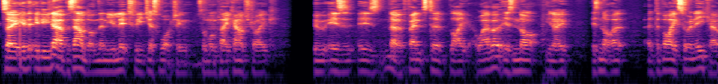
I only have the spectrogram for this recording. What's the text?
so if, if you don't have the sound on, then you're literally just watching someone play Counter Strike, who is is no offense to like whatever is not you know is not a, a dev1ce or an eco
